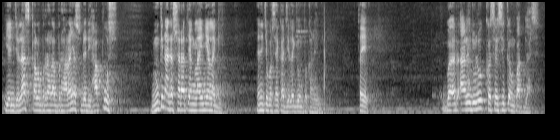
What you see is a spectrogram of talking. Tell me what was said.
Yang jelas kalau berhala berhalanya sudah dihapus. Mungkin ada syarat yang lainnya lagi. Ini coba saya kaji lagi untuk kali ini. Baik. Beralih dulu ke sesi ke-14.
